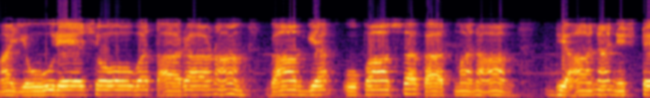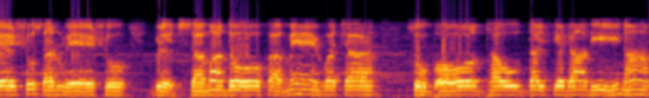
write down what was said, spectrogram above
मयूरेशोऽवताराणां गार्ग्य उपासकात्मनां ध्याननिष्ठेषु सर्वेषु गृत्समदोहमेव च सुबोद्धौ दैत्यजादीनां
